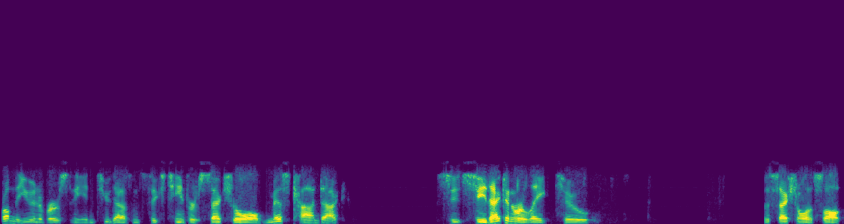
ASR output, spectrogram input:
from the university in 2016 for sexual misconduct. See, see that can relate to the sexual assault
